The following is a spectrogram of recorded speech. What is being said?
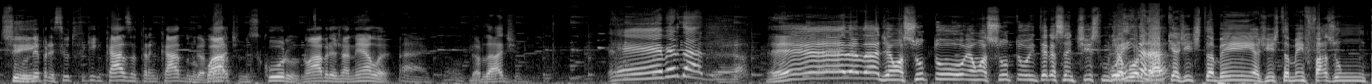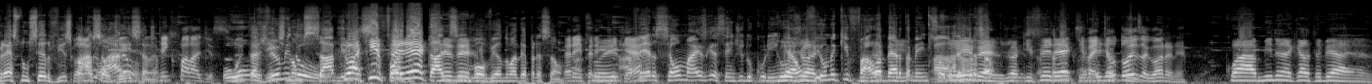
Sim. O depressivo, tu fica em casa, trancado, no Verdade. quarto, no escuro, não abre a janela. Ah, então. Verdade. É verdade. É verdade, é um assunto, é um assunto interessantíssimo de Coringa, abordar, né? porque a gente também, a gente também faz um presta um serviço para Claro, nossa claro, audiência, a gente né? tem que falar disso. O- Muita gente não do sabe, Joaquim mas pode Félix, estar né, velho? desenvolvendo uma depressão. Peraí, peraí, que, que A é? versão mais recente do Coringa Do é um Joaquim- filme que fala Joaquim- abertamente Ah, sobre depressão. velho, Joaquim Ferex. E vai ter o 2 agora, né? Com a mina naquela também, a,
